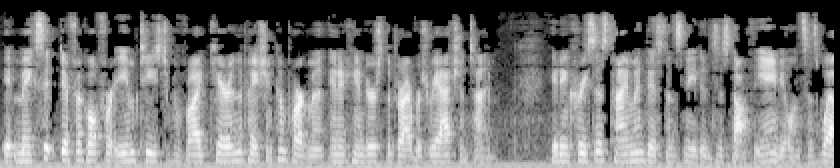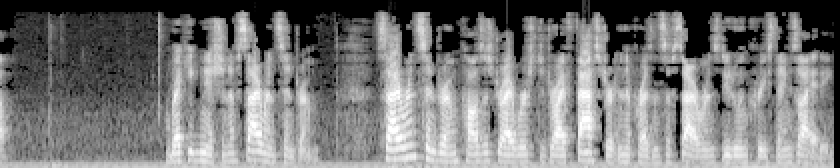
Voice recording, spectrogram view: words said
It makes it difficult for EMTs to provide care in the patient compartment and it hinders the driver's reaction time. It increases time and distance needed to stop the ambulance as well. Recognition of siren syndrome. Siren syndrome causes drivers to drive faster in the presence of sirens due to increased anxiety.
